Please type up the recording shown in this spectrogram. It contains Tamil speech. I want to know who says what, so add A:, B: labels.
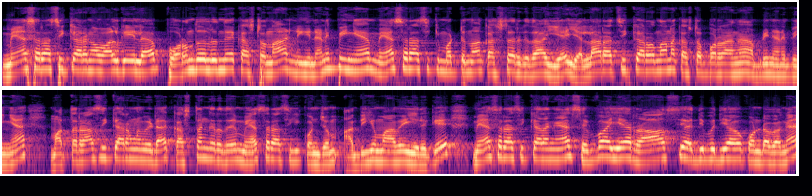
A: மேசராசிக்காரங்க வாழ்க்கையில் பிறந்ததுலேருந்தே கஷ்டம் தான் நீங்கள் நினைப்பீங்க மேசராசிக்கு மட்டும்தான் கஷ்டம் இருக்குதா? ஏன் எல்லா ராசிக்காரங்க தானே கஷ்டப்படுறாங்க அப்படின்னு நினைப்பீங்க. மற்ற ராசிக்காரங்களை விட கஷ்டங்கிறது மேசராசிக்கு கொஞ்சம் அதிகமாகவே இருக்குது மேசராசிக்காரங்க செவ்வாயை ராசி அதிபதியாக கொண்டவங்க.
